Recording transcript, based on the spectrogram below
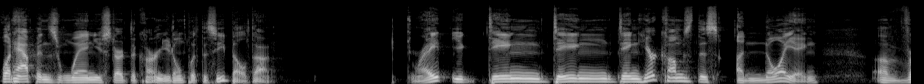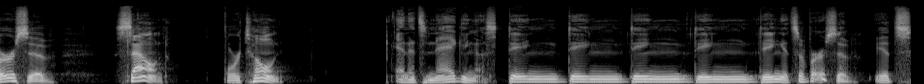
What happens when you start the car and you don't put the seatbelt on? right? You ding, ding, ding. Here comes this annoying, aversive sound or tone. And it's nagging us. Ding, ding, ding, ding, ding. It's aversive. It's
